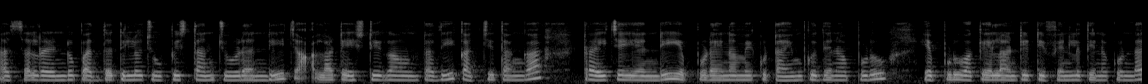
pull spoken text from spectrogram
అసలు రెండు పద్ధతిలో చూపిస్తాను చూడండి. చాలా టేస్టీగా ఉంటుంది. ఖచ్చితంగా ట్రై చేయండి. ఎప్పుడైనా మీకు టైం కుదిరినప్పుడు ఎప్పుడు ఒకేలాంటి టిఫిన్లు తినకుండా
